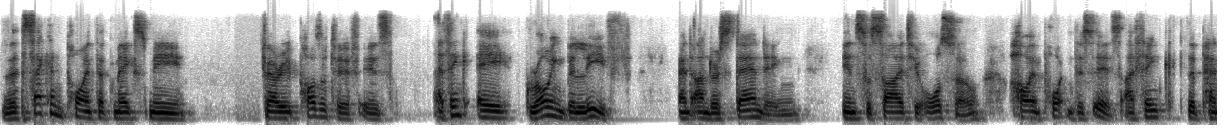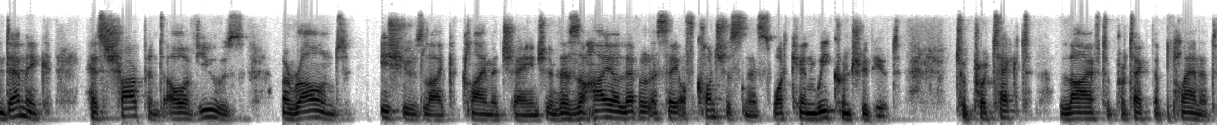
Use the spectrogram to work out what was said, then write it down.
The second point that makes me very positive is I think a growing belief and understanding in society also how important this is. I think the pandemic has sharpened our views around issues like climate change and there's a higher level let's say of consciousness what can we contribute to protect life to protect the planet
